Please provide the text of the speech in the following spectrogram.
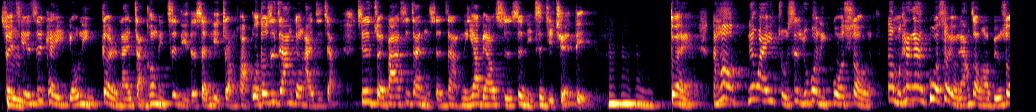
所以其实是可以由你个人来掌控你自己的身体状况。我都是这样跟孩子讲，其实嘴巴是在你身上，你要不要吃是你自己决定。嗯嗯嗯。对，然后另外一组是，如果你过瘦了，那我们看看过瘦有两种哦，比如说，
